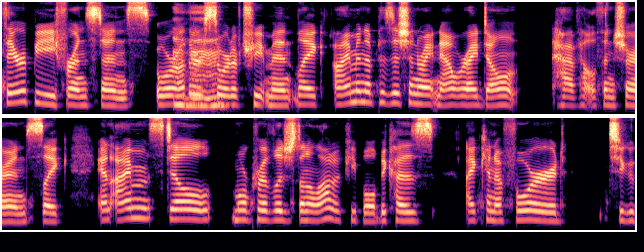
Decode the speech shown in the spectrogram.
therapy, for instance, or other Mhm. sort of treatment. Like, I'm in a position right now where I don't have health insurance, like, and I'm still more privileged than a lot of people because I can afford to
